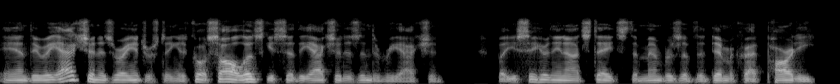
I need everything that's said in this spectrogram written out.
And the reaction is very interesting. Of course, Saul Alinsky said the action is in the reaction. But you see here in the United States, the members of the Democrat Party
